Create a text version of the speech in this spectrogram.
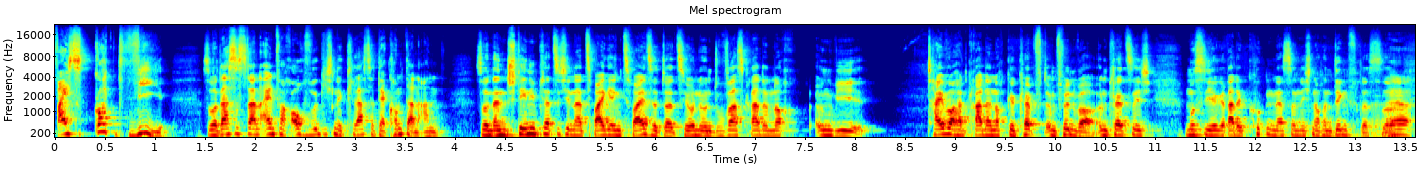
weiß Gott wie. So, das ist dann einfach auch wirklich eine Klasse, der kommt dann an. So, und dann stehen die plötzlich in einer 2 gegen 2 Situation und du warst gerade noch irgendwie Taibo hat gerade noch geköpft im Fünfer und plötzlich musst du hier gerade gucken, dass du nicht noch ein Ding frisst. So. Ja.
